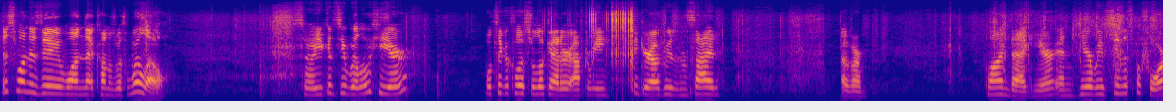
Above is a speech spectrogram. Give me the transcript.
This one is the one that comes with Willow. So you can see Willow here. We'll take a closer look at her after we figure out who's inside of our blind bag here. And here we've seen this before.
